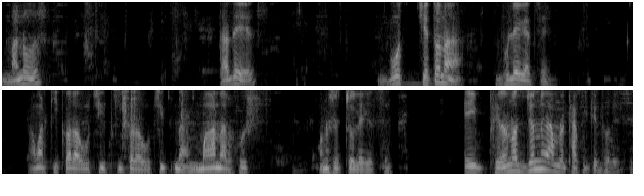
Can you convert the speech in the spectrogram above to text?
মানুষ তাদের বোধ চেতনা ভুলে গেছে। আমার কি করা উচিত, কি করা উচিত না, মান আর হুশ মানুষের চলে গেছে। এই ফেরানোর জন্যই আমরা ঠাকুরকে ধরেছি।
